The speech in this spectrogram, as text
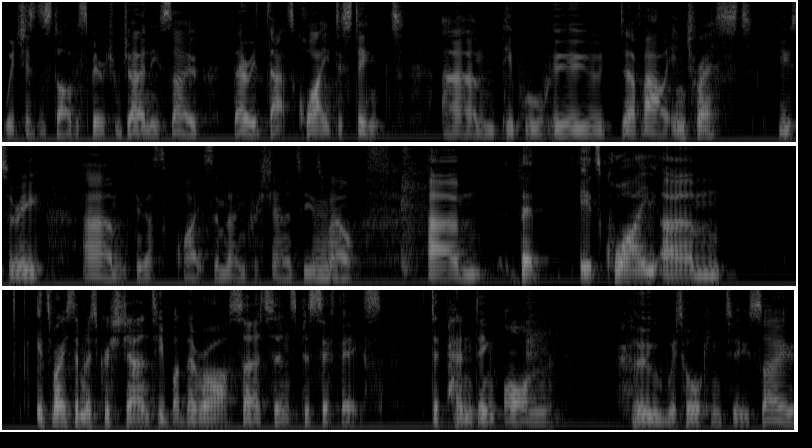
which is the start of his spiritual journey. So there is that's quite distinct. Um, people who devour interest, usury. Um, I think that's quite similar in Christianity as well. Um, that it's quite. It's very similar to Christianity, but there are certain specifics depending on who we're talking to. So,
